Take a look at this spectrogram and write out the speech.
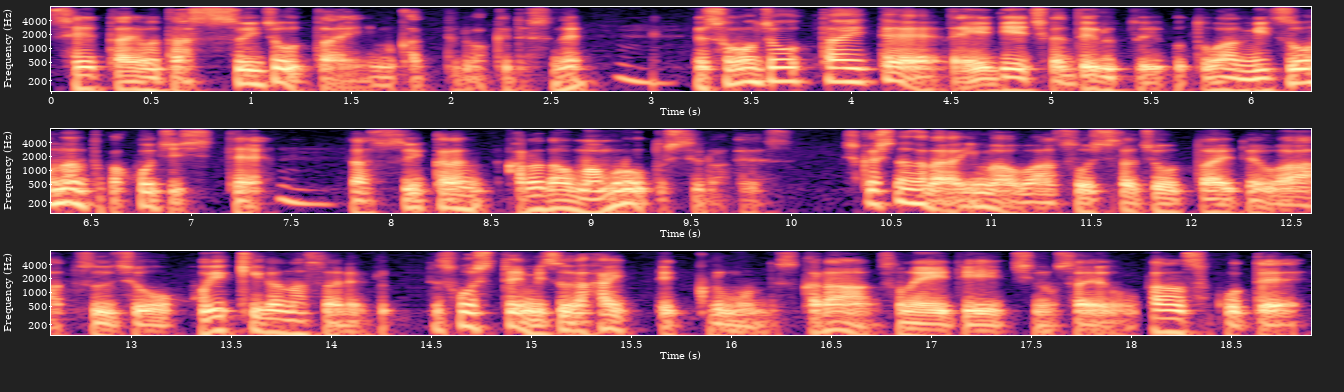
生体は脱水状態に向かっているわけですね、うん、でその状態で ADH が出るということは水をなんとか保持して脱水から体を守ろうとしているわけですしかしながら今はそうした状態では通常保液がなされる。でそうして水が入ってくるもんですからその ADH の作用がそこで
